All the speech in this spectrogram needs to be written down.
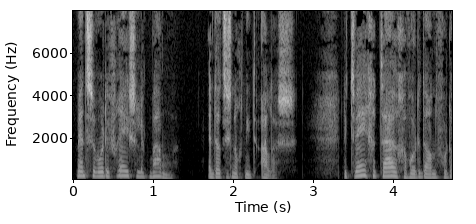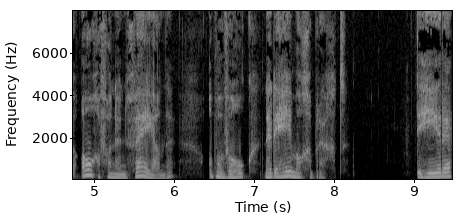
Mensen worden vreselijk bang. En dat is nog niet alles. De twee getuigen worden dan voor de ogen van hun vijanden op een wolk naar de hemel gebracht. De Heere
